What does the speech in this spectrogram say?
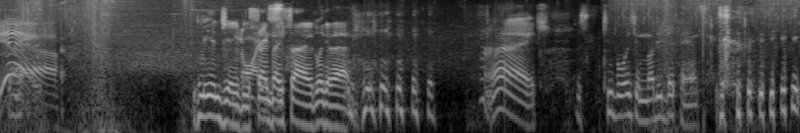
Yeah! Me and JB Nice. side by side. Look at that. Alright. Just two boys who muddied their pants. we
